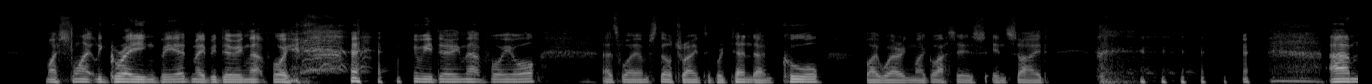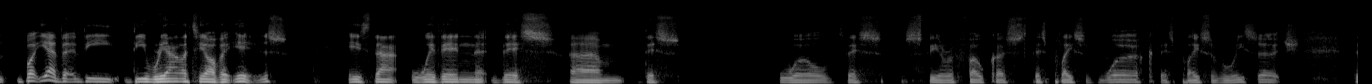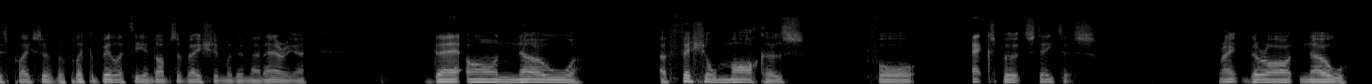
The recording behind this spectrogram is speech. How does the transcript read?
my slightly graying beard may be doing that for you. maybe doing that for you all. That's why I'm still trying to pretend I'm cool by wearing my glasses inside. Um, but yeah, the, the the reality of it is, is that within this um, this world, this sphere of focus, this place of work, this place of research, this place of applicability and observation within that area, there are no official markers for expert status, right? There are no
